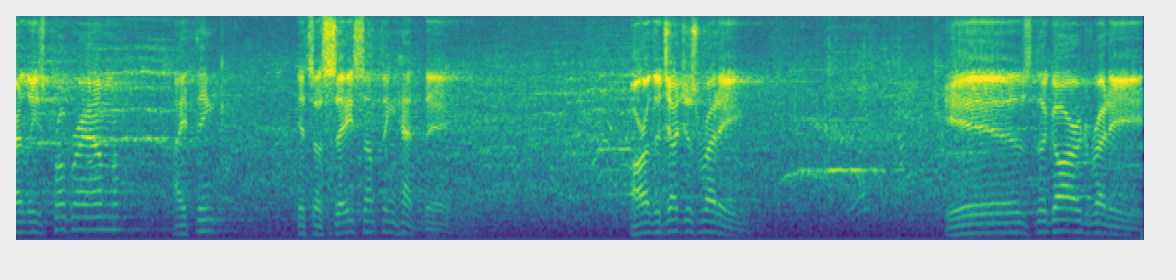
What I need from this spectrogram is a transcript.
Bradley's program, I think it's a say something hat day. Are the judges ready? Is the guard ready?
